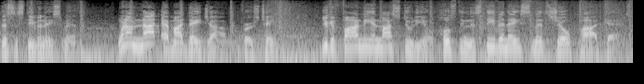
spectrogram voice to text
This is Stephen A. Smith. When I'm not at my day job, First Take, you can find me in my studio hosting the Stephen A. Smith Show podcast.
